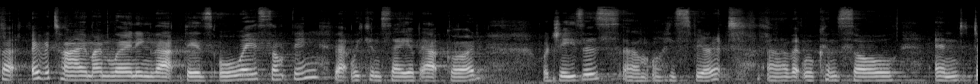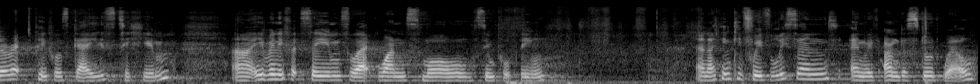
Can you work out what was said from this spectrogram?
But over time, I'm learning that there's always something that we can say about God or Jesus um, or His Spirit uh, that will console and direct people's gaze to Him uh, even if it seems like one small, simple thing. And I think if we've listened and we've understood well,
